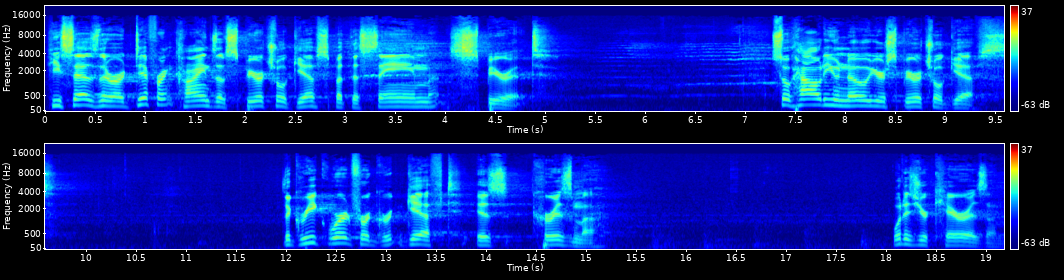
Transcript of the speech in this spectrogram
He says there are different kinds of spiritual gifts, but the same Spirit. So, how do you know your spiritual gifts? The Greek word for gift is charisma. What is your charism?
